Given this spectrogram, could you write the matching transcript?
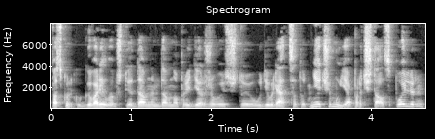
поскольку говорил вам, что я давным-давно придерживаюсь, что удивляться тут нечему, я прочитал спойлеры.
